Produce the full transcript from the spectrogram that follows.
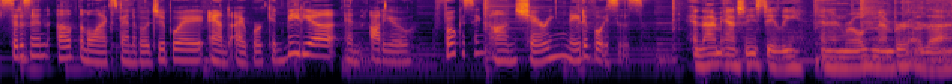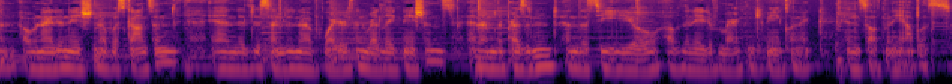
citizen of the Mille Lacs Band of Ojibwe, and I work in media and audio focusing on sharing Native voices. And I'm Anthony Stately, an enrolled member of the Oneida Nation of Wisconsin and a descendant of White Earth and Red Lake Nations. And I'm the president and the CEO of the Native American Community Clinic in South Minneapolis.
